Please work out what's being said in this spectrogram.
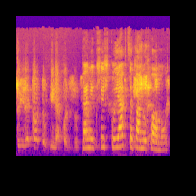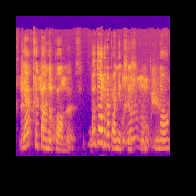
tu ile kotów mi na podrzuca. Panie Krzyśku, ja chcę panu pomóc. Ja chcę panu pomóc. No dobra, panie No ja rozumiem. No,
